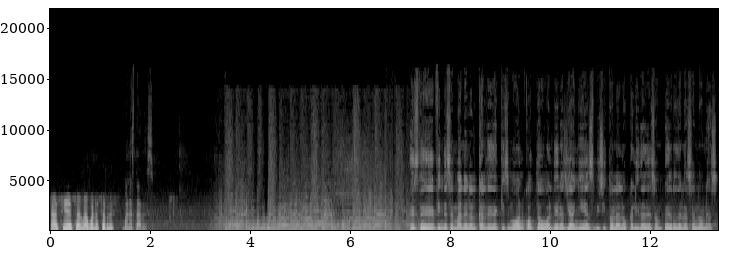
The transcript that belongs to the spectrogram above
Así es, Alma, buenas tardes. Buenas tardes. Este fin de semana el alcalde de Aquismón, Cuauhtémoc Valderas Yáñez, visitó la localidad de San Pedro de las Anonas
